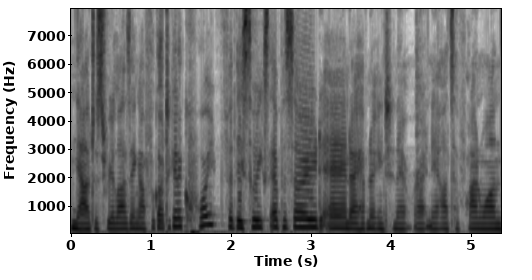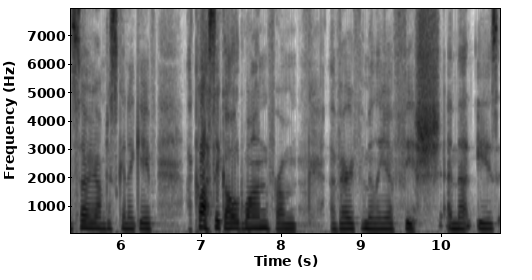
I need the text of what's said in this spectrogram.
Now, just realizing I forgot to get a quote for this week's episode, and I have no internet right now to find one, so I'm just going to give a classic old one from a very familiar fish, and that is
